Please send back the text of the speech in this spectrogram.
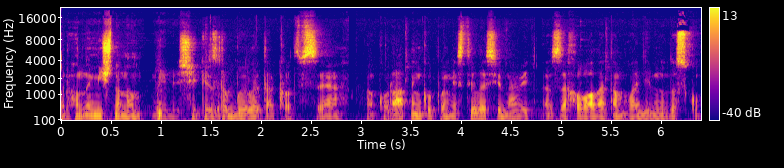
Ергономічно нам мебільщики зробили так, от все акуратненько, помістилось і навіть заховали там гладільну доску.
